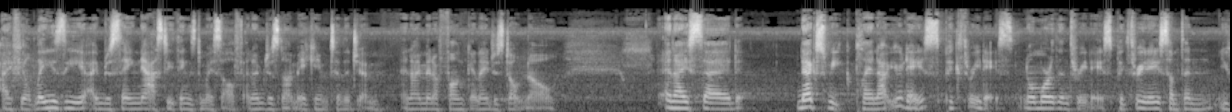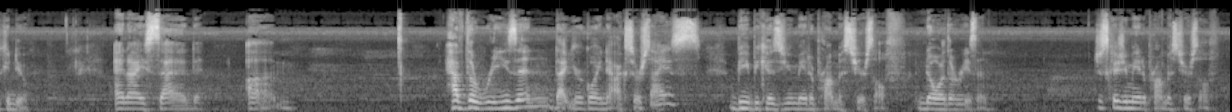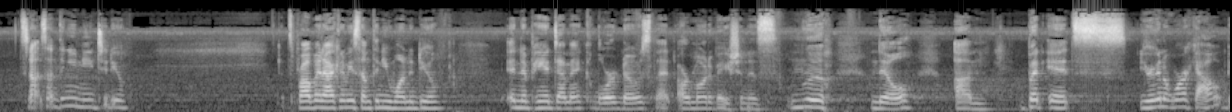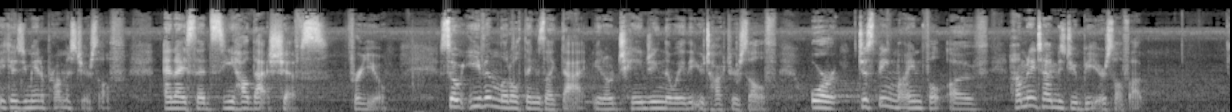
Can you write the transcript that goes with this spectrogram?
I feel lazy. I'm just saying nasty things to myself, and I'm just not making it to the gym. And I'm in a funk, and I just don't know. And I said, next week, plan out your days. Pick three days, no more than three days. Pick three days, something you can do. And I said, um, have the reason that you're going to exercise be because you made a promise to yourself. No other reason. Just because you made a promise to yourself. It's not something you need to do. It's probably not going to be something you want to do. In a pandemic, Lord knows that our motivation is nil. Um, but it's, you're going to work out because you made a promise to yourself. And I said, see how that shifts for you. So even little things like that, you know, changing the way that you talk to yourself or just being mindful of how many times do you beat yourself up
